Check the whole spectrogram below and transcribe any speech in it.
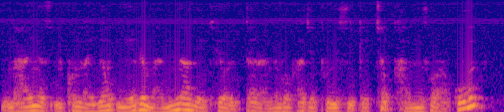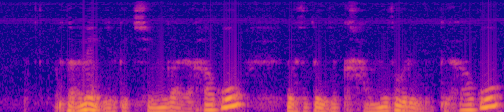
마이너스 2,0 얘를 만나게 되어 있다라는 것까지 볼수 있겠죠. 감소하고 그 다음에 이렇게 증가를 하고 여기서 또 이제 감소를 이렇게 하고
